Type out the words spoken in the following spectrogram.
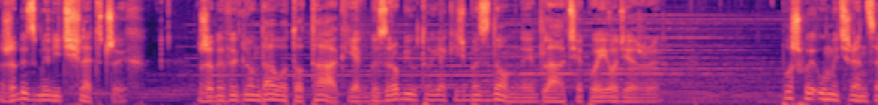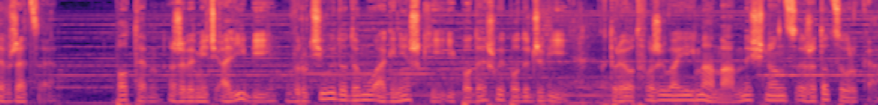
żeby zmylić śledczych. Żeby wyglądało to tak, jakby zrobił to jakiś bezdomny dla ciepłej odzieży. Poszły umyć ręce w rzece. Potem, żeby mieć alibi, wróciły do domu Agnieszki i podeszły pod drzwi, które otworzyła jej mama, myśląc, że to córka.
